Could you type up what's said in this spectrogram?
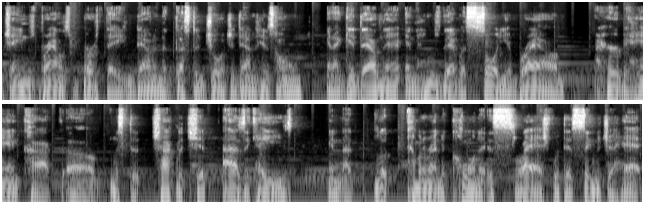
James Brown's birthday down in Augusta, Georgia, down at his home. And I get down there, and who's there but Sawyer Brown, Herbie Hancock, uh, Mr. Chocolate Chip, Isaac Hayes. And I look coming around the corner is Slash with their signature hat,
